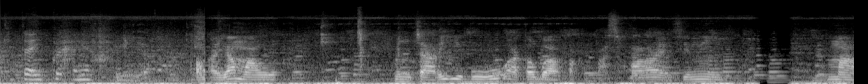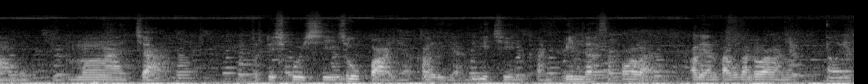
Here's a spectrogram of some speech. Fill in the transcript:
Kita ikut ayah. Iya. Kalau ayah mau mencari ibu atau bapak pas sekolah di sini mau mengajak berdiskusi supaya kalian diizinkan pindah sekolah. Kalian tahu kan ruangannya? Tahu ya.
